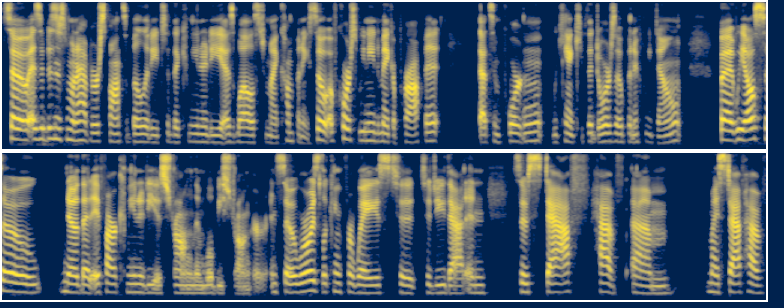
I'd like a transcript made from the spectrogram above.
So as a businesswoman, I have a responsibility to the community as well as to my company. So of course we need to make a profit. That's important. We can't keep the doors open if we don't. But we also know that if our community is strong, then we'll be stronger. And so we're always looking for ways to to do that. And so staff have um, my staff have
